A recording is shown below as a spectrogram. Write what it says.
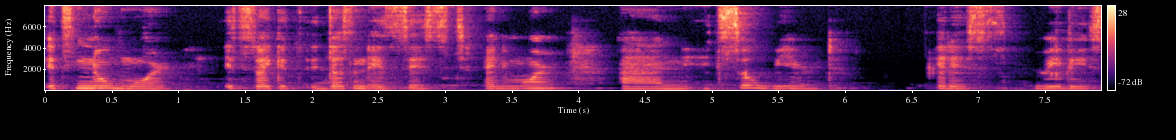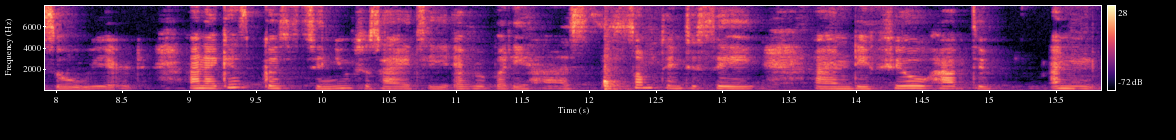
it's no more. It's like it, it doesn't exist anymore, and it's so weird. It is really so weird. And I guess because it's a new society, everybody has something to say and they feel have the and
